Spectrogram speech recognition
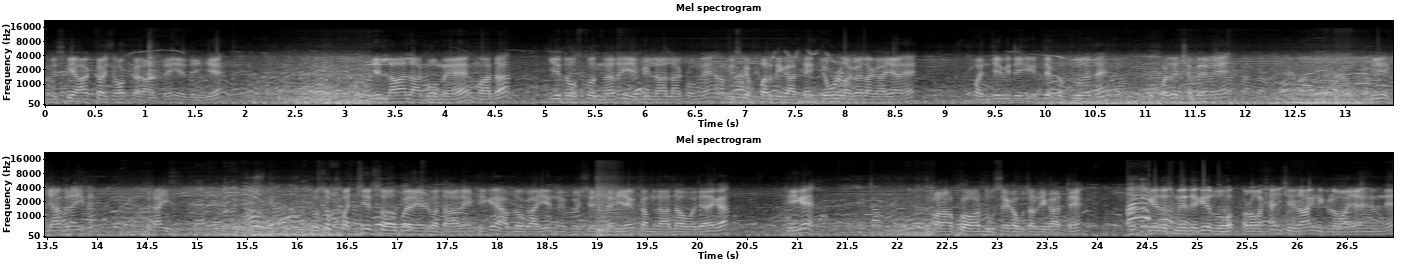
हम इसकी आग का शौक कराते हैं, ये देखिए। ये लाल आँखों में है, मादा। ये दोस्तों नर है, ये भी लाल आँखों में है। हम इसके ऊपर दिखाते हैं, जोड़ लगा लगाया है। पंजे भी देखिए, कितने खूबसूरत हैं। ऊपर से छपे हुए हैं। ठीक है क्या प्राइस है? प्राइस दोस्तों, पच्चीस सौ रुपये रेट बता रहे हैं, ठीक है? आप लोग आइए नेगोशिएट करिएगा कम ज़्यादा हो जाएगा, ठीक है? और आपको और दूसरे कबूतर दिखाते हैं। ठीक है तो उसमें देखिए रो, रोशन चिराग निकलवाया है हमने।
